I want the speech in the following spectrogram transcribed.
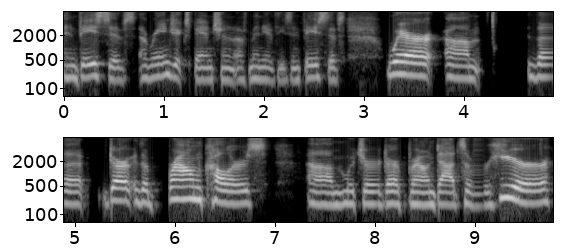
invasives, a range expansion of many of these invasives, where um, the dark, the brown colors, um, which are dark brown dots over here,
